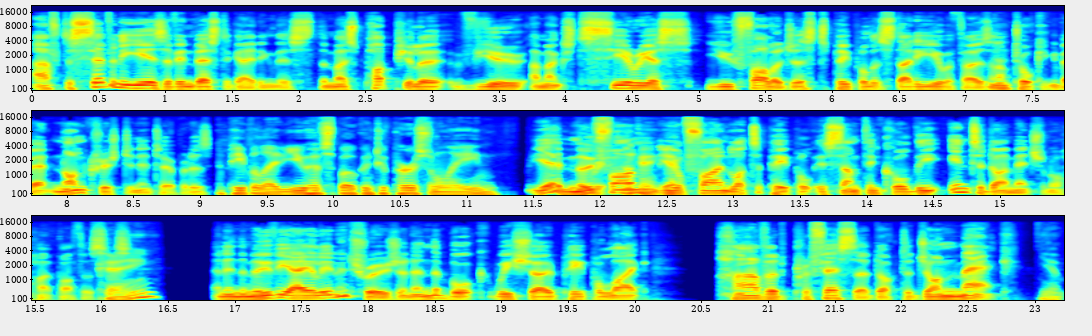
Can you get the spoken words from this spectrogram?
After 70 years of investigating this, the most popular view amongst serious ufologists, people that study UFOs, and I'm mm. talking about non Christian interpreters. People that you have spoken to personally. And- Yeah, MUFON, okay, yep. you'll find lots of people, is something called the interdimensional hypothesis. Okay. And in the movie Alien Intrusion and the book, we showed people like Harvard professor Dr. John Mack, yep.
